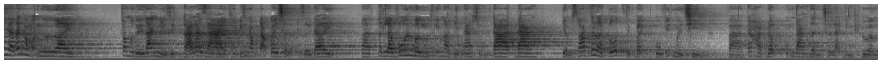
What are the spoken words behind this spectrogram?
xin chào tất cả mọi người sau một thời gian nghỉ dịch khá là dài thì Bích Ngọc đã quay trở lại rồi đây và thật là vui mừng khi mà Việt Nam chúng ta đang kiểm soát rất là tốt dịch bệnh Covid-19 và các hoạt động cũng đang dần trở lại bình thường.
